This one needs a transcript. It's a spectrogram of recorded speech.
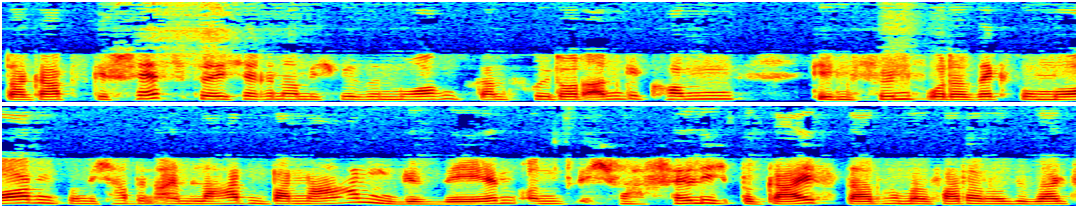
Da gab es Geschäfte. Ich erinnere mich, wir sind morgens ganz früh dort angekommen, gegen fünf oder sechs Uhr morgens. Und ich habe in einem Laden Bananen gesehen und ich war völlig begeistert. Hat mein Vater nur gesagt,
